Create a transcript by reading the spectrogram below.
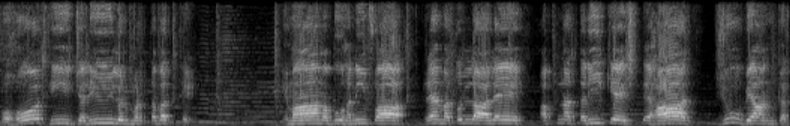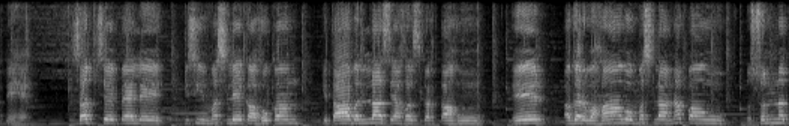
बहुत ही जलील मरतबत थे। इमाम अबू हनीफा रहमतुल्लाह अलैह अपना तरीके, इश्तहाद यूँ बयान करते हैं। सबसे पहले किसी मसले का हुक्म किताब अल्लाह से अखज़ करता हूँ। फिर अगर वहाँ वो मसला ना पाऊँ तो सुन्नत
